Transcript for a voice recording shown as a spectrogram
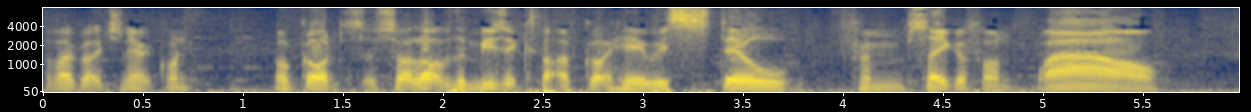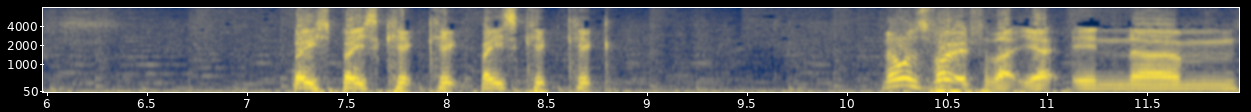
Have I got a generic one? Oh god, so, so a lot of the music that I've got here is still from Segaphone. Wow. Bass, bass, kick, kick, bass, kick, kick. No one's voted for that yet. In um,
